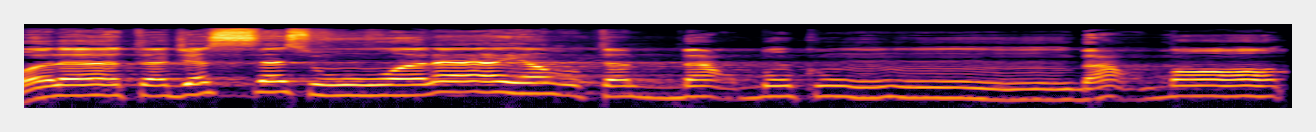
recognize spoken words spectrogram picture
ولا تجسسوا ولا يغتب بعضكم بعضا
